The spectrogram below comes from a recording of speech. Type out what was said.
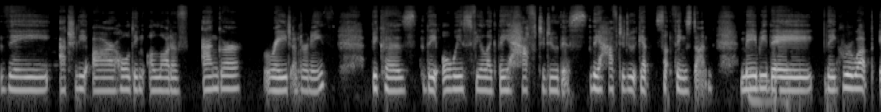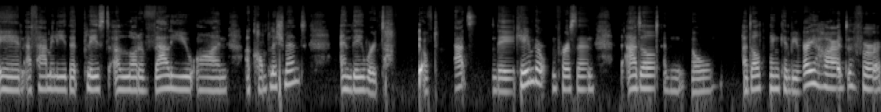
they actually are holding a lot of anger rage underneath because they always feel like they have to do this they have to do get things done maybe mm-hmm. they they grew up in a family that placed a lot of value on accomplishment and they were tired of that they became their own person adult and you know adulting can be very hard for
